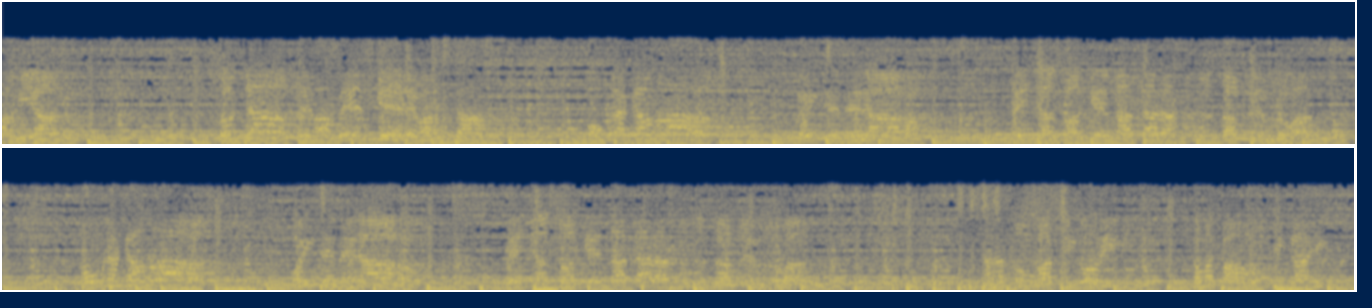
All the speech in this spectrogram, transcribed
guardián Sognate ma perché ne basta una camera lei che sarà e già so anche matara sta per una e già so anche matara sta per provare sarà tomatico ring toma pa un picari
